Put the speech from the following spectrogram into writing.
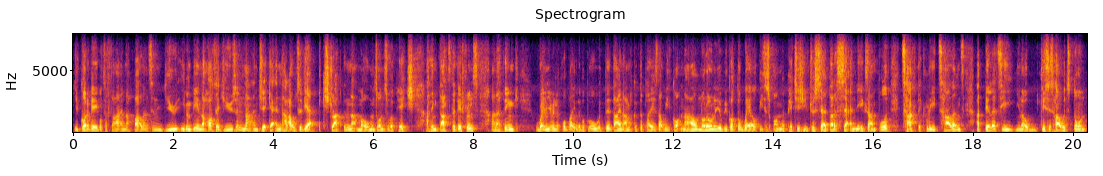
you've got to be able to find that balance and you even being the hothead using that and getting that out of you extracting that moment onto a pitch i think that's the difference and i think when you're in a club like Liverpool with the dynamic of the players that we've got now, not only have we got the world beaters on the pitch, as you've just said, that are setting the example of tactically, talent, ability, you know, this is how it's done.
